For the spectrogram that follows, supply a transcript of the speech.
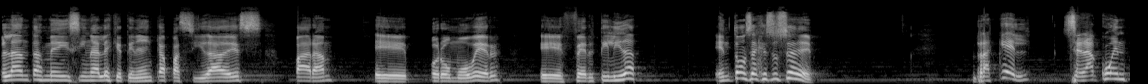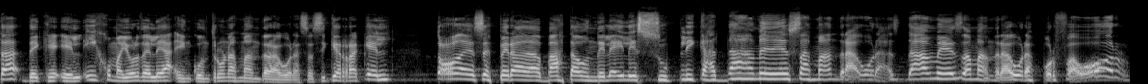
plantas medicinales que tenían capacidades para eh, promover eh, fertilidad. Entonces, ¿qué sucede? Raquel se da cuenta de que el hijo mayor de Lea encontró unas mandrágoras. Así que Raquel toda desesperada, va hasta donde Lea y le suplica, dame esas mandrágoras, dame esas mandrágoras, por favor.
